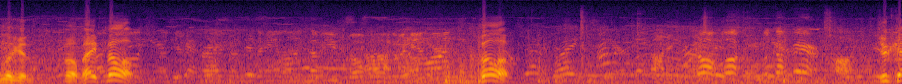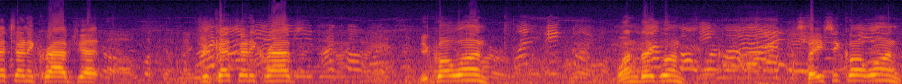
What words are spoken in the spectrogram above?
Look at Philip. Hey, Philip. Philip, Oh, look, look up there. did you catch any crabs yet? Look at that. Did you catch any crabs? I caught one. You caught one? One big one. One big one? She caught one. Stacy caught one?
